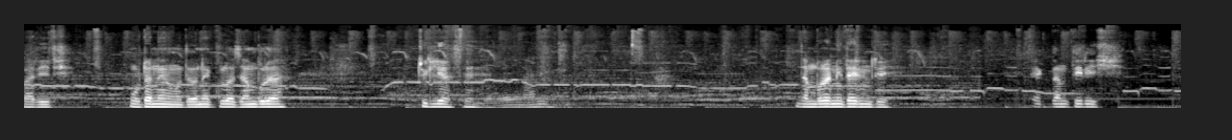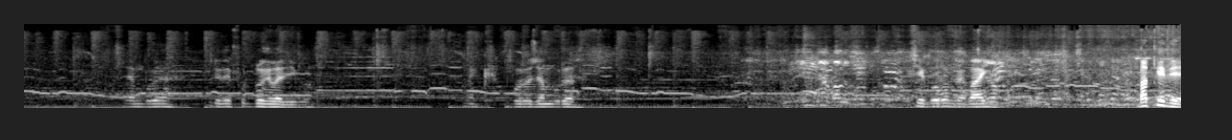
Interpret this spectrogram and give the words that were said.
বাড়ির উঠানের মধ্যে অনেকগুলো জাম্বুরা ঝুলিয়ে আছে। জাম্বুরা নিতাই রে। একদম তিরিশ। জাম্বুরা এটাতে ফুটবল খেলা যাব অনেক বড় জাম্বুরা। সে গরম রে ভাই। ভাত কে দে?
